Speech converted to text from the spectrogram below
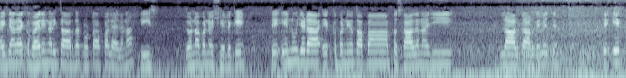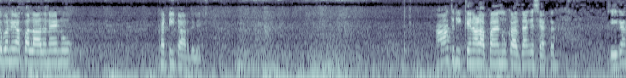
ਐਦਾਂ ਦਾ ਇੱਕ ਵਾਇਰਿੰਗ ਵਾਲੀ ਤਾਰ ਦਾ ਟੋਟਾ ਆਪਾਂ ਲੈ ਲੈਣਾ ਪੀਸ ਦੋਨਾਂ ਬੰਨਿਓ ਛਿੱਲ ਕੇ, ਤੇ ਇਹਨੂੰ ਜਿਹੜਾ ਇੱਕ ਬੰਨਿਓ ਤਾਂ ਆਪਾਂ ਪਸਾ ਦੇਣਾ ਜੀ ਲਾਲ ਤਾਰ ਦੇ ਵਿੱਚ, ਤੇ ਇੱਕ ਬੰਨਿਓ ਆਪਾਂ ਲਾ ਦੇਣਾ ਇਹਨੂੰ ਖੱਟੀ ਤਾਰ ਦੇ ਵਿੱਚ। ਆਹ ਤਰੀਕੇ ਨਾਲ ਆਪਾਂ ਇਹਨੂੰ ਕਰ ਦਾਂਗੇ ਸੈੱਟ ਠੀਕ ਆ?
